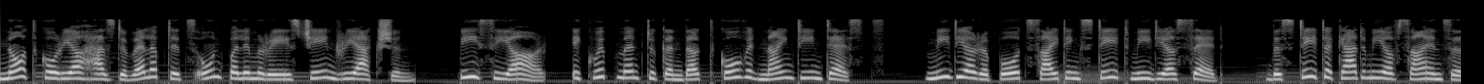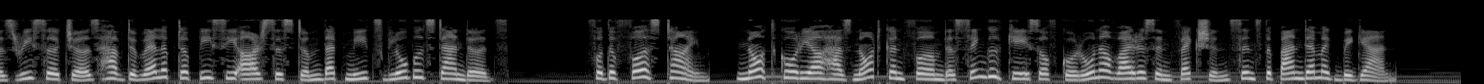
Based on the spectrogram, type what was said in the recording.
North Korea has developed its own polymerase chain reaction PCR equipment to conduct COVID 19 tests. Media reports citing state media said the State Academy of Sciences researchers have developed a PCR system that meets global standards. For the first time, North Korea has not confirmed a single case of coronavirus infection since the pandemic began.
